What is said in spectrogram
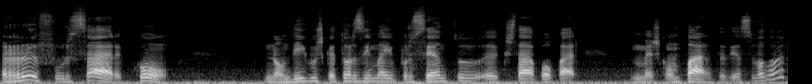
reforçar com, não digo os 14,5% eh, que está a poupar, mas com parte desse valor,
